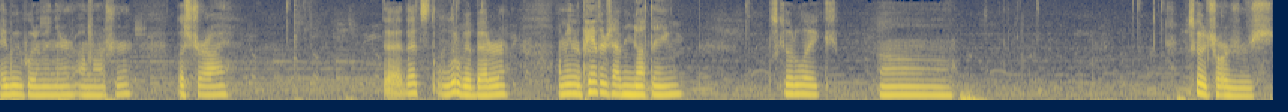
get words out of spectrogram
Maybe we put him in there. I'm not sure. Let's try. That that's a little bit better. I mean, the Panthers have nothing. Let's go to like. Uh, let's go to Chargers.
